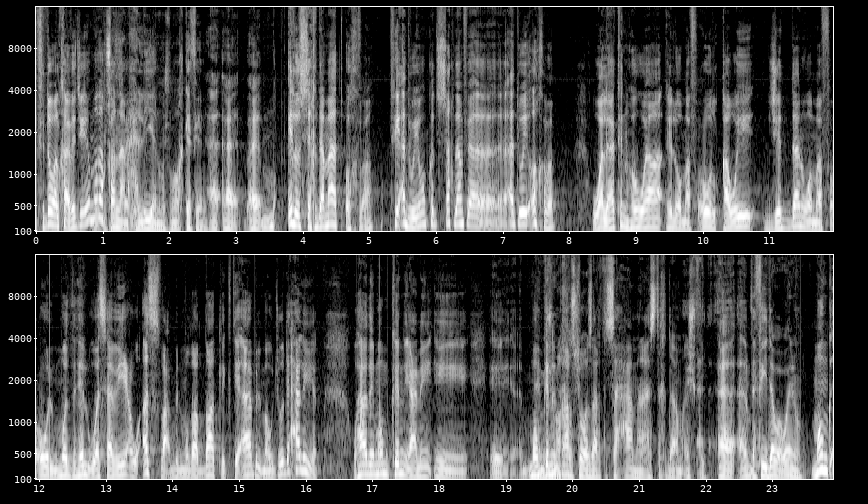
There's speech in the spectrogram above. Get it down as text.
في دول خارجية موقف يصنع محليا ومش كيف يعني؟ آه، آه، له استخدامات أخرى. في أدوية ممكن تستخدم في أدوية أخرى. ولكن هو له مفعول قوي جدا ومفعول مذهل وسريع واسرع بالمضادات الاكتئاب الموجودة حاليا. وهذه ممكن يعني إيه إيه ممكن يعني مش وزاره الصحة منع استخدامه إيش في؟ إذا في دواء وينه؟ ممكن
